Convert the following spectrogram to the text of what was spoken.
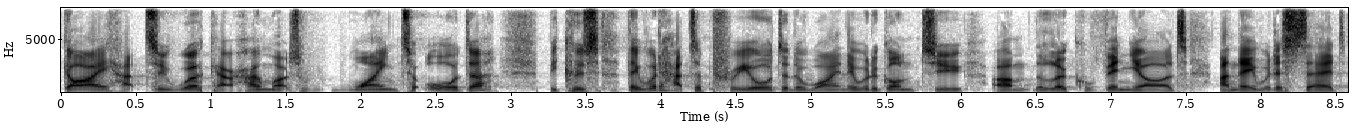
guy had to work out how much wine to order because they would have had to pre-order the wine. They would have gone to um, the local vineyard and they would have said,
